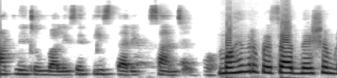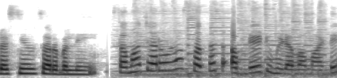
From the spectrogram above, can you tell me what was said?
આઠ ને ચુમ્બાલીસે ત્રીસ તારીખ સાંજે. મહેન્દ્ર પ્રસાદ નેશન પ્લસ ન્યૂઝ અરવલ્લી. સમાચારોના સતત અપડેટ મેળવવા માટે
